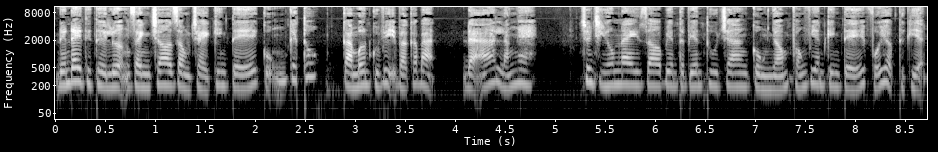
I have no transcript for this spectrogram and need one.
Đến đây thì thời lượng dành cho dòng chảy kinh tế cũng kết thúc. Cảm ơn quý vị và các bạn đã lắng nghe. Chương trình hôm nay do biên tập viên Thu Trang cùng nhóm phóng viên kinh tế phối hợp thực hiện.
